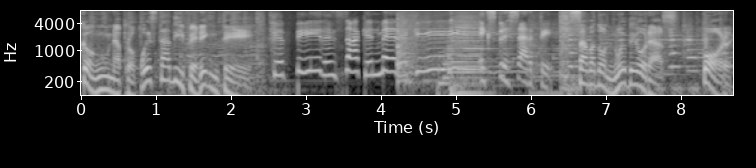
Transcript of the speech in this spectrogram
con una propuesta diferente. Que piden, sáquenme de aquí. Expresarte. Sábado 9 horas por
